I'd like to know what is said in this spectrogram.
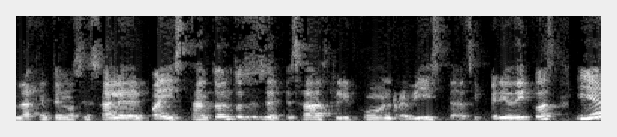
la gente no se sale del país tanto, entonces empezaba a salir como en revistas y periódicos y ya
